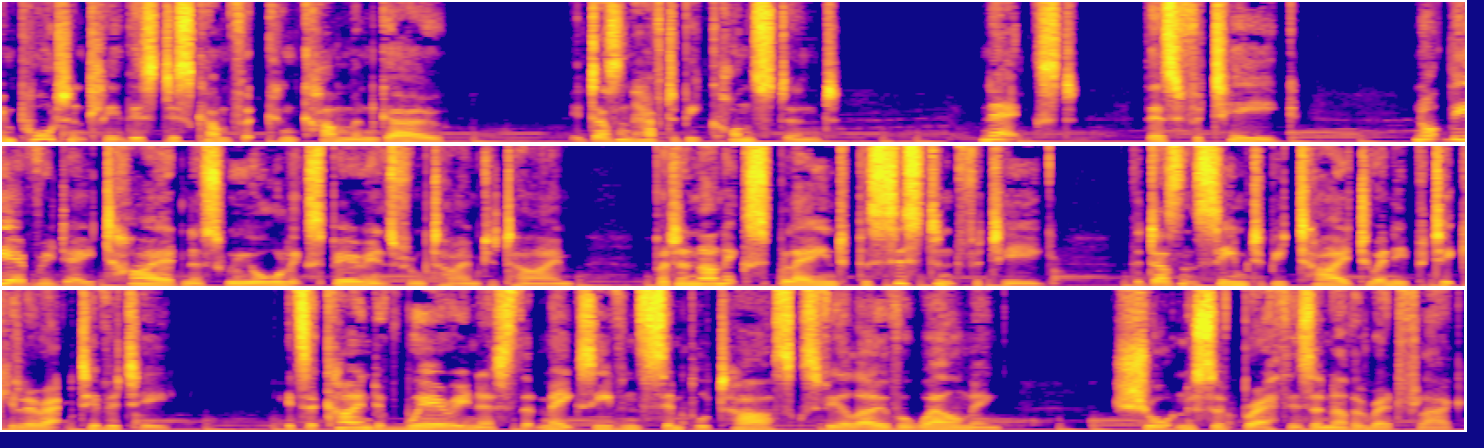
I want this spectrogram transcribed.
Importantly, this discomfort can come and go. It doesn't have to be constant. Next, there's fatigue. Not the everyday tiredness we all experience from time to time, but an unexplained, persistent fatigue that doesn't seem to be tied to any particular activity. It's a kind of weariness that makes even simple tasks feel overwhelming. Shortness of breath is another red flag.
